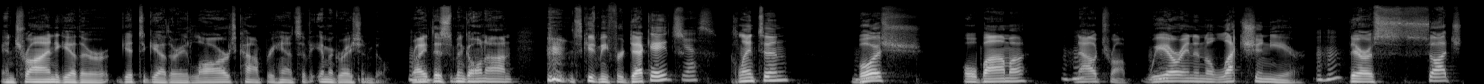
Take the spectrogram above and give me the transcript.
and trying together get together a large, comprehensive immigration bill, right? Mm-hmm. This has been going on, excuse me, for decades. Yes. Clinton, mm-hmm. Bush, mm-hmm. Obama. now Trump. We are in an election year. There are such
